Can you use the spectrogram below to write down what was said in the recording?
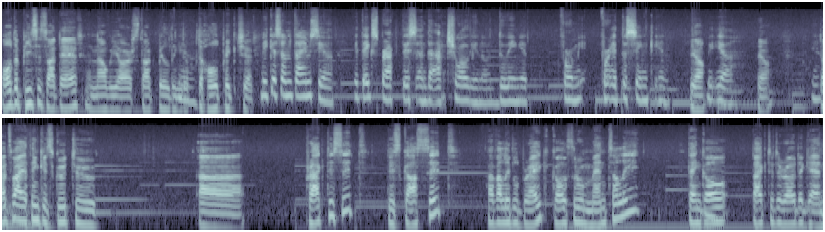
All the pieces are there, and now we are start building Yeah. the, the whole picture. because sometimes yeah it takes practice and the actual you know doing it for me for it to sink in Yeah. Yeah Yeah. Yeah. That's why I think it's good to uh, practice it, discuss it, have a little break, go through mentally, then go back to the road again.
